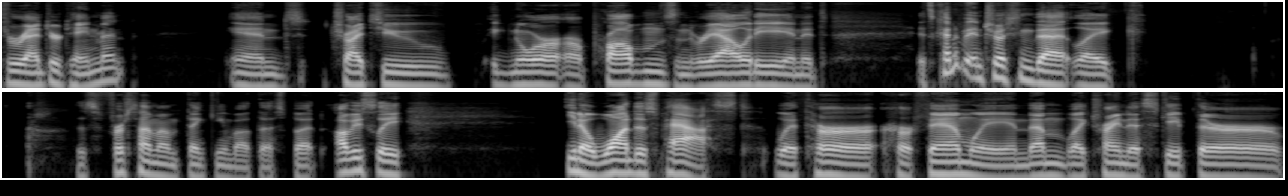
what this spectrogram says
through entertainment and try to ignore our problems and reality and it's it's kind of interesting that like this is the first time I'm thinking about this but obviously you know Wanda's past with her her family and them like trying to escape their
